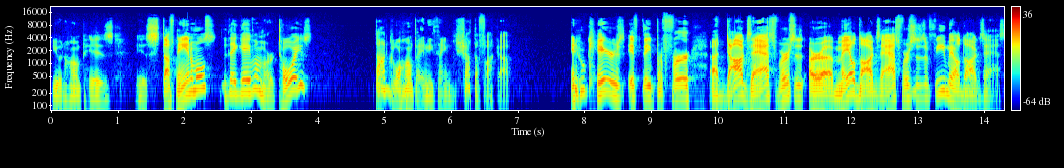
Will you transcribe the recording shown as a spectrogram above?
he would hump his his stuffed animals that they gave him or toys. Dogs will hump anything. Shut the fuck up. And who cares if they prefer a dog's ass versus or a male dog's ass versus a female dog's ass?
